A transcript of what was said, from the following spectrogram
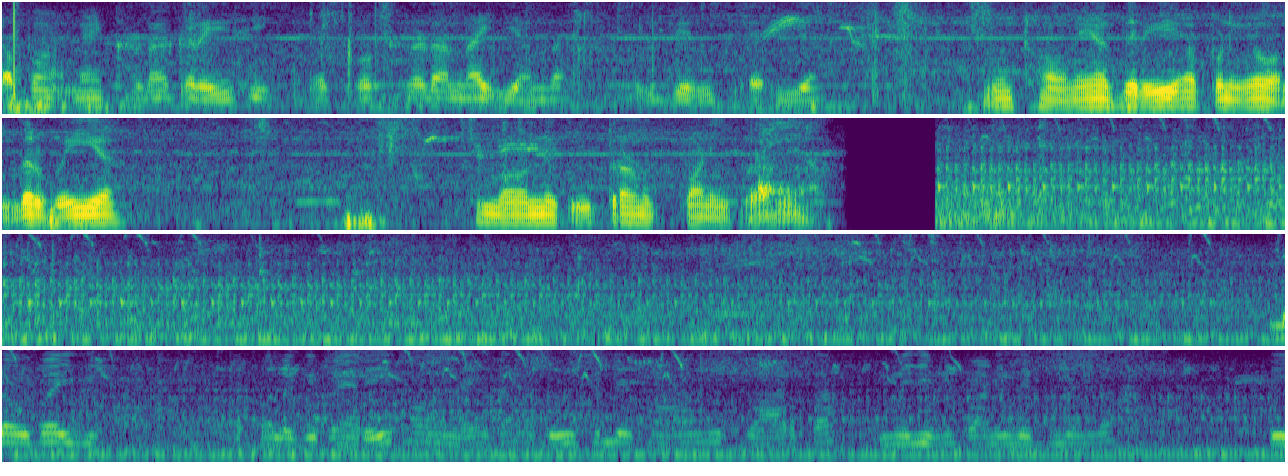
ਆਪਾਂ, ਮੈਂ ਖੜਾ ਕਰੀ ਸੀ ਇੱਕ ਉਸ ਖੜਾ ਨਾਈ ਜਾਂਦਾ ਇਹਦੇ ਵਿੱਚ ਕਰੀ ਆ। ਉਠਾਉਣੇ ਆ ਤੇਰੀ ਆਪਣੀ ਉਹ ਅੰਦਰ ਪਈ ਆ। ਤੇ ਮੈਂ ਉਹਨੇ ਕਬੂਤਰਾਂ ਨੂੰ ਪਾਣੀ ਪਾਇਆ ਲਓ ਭਾਈ ਜੀ। ਆਪਾਂ ਲੱਗੇ ਪਏ ਰੇ ਪਾਉਣ ਨਹੀਂ ਤਾਂ ਮੈਂ ਦੋ ਕਿੱਲੇ ਥਾਂ ਨੂੰ ਸਵਾਰਤਾ ਜਿਵੇਂ ਜਿਵੇਂ ਪਾਣੀ ਲੱਗੀ ਜਾਂਦਾ। ਤੇ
